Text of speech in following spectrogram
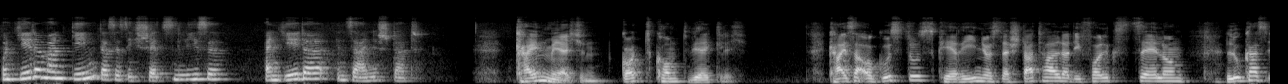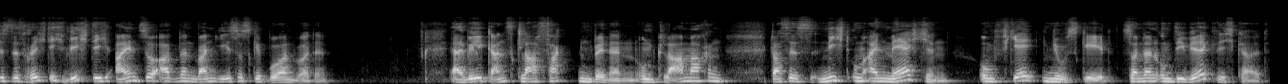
Und jedermann ging, dass er sich schätzen ließe, ein jeder in seine Stadt. Kein Märchen, Gott kommt wirklich. Kaiser Augustus, Quirinius der Statthalter, die Volkszählung. Lukas ist es richtig wichtig einzuordnen, wann Jesus geboren wurde. Er will ganz klar Fakten benennen und klar machen, dass es nicht um ein Märchen, um Fake News geht, sondern um die Wirklichkeit.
